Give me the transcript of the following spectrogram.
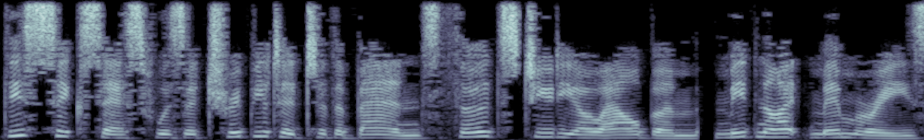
This success was attributed to the band's third studio album, Midnight Memories,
